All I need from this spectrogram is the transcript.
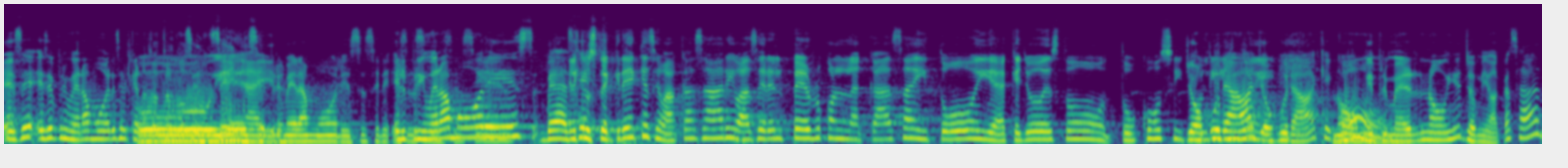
Ese, ese primer amor es el que a nosotros nos Uy, enseña. ese Ira. primer amor, ese sería- El ese- primer ese amor sí es- vea, es el que, que- usted cree que se va a casar y va a ser el perro con la casa y todo y aquello de esto todo cosito Yo juraba, y- yo juraba que No. con mi primer novio yo me iba a casar.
